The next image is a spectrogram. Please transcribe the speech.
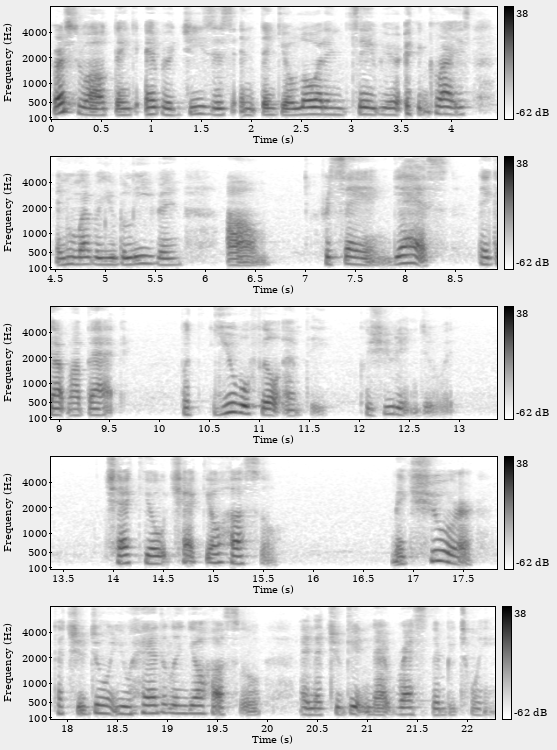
First of all, thank ever Jesus and thank your Lord and Savior and Christ and whomever you believe in um, for saying, yes, they got my back. But you will feel empty because you didn't do it. Check your check your hustle. Make sure that you're doing you handling your hustle and that you're getting that rest in between.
